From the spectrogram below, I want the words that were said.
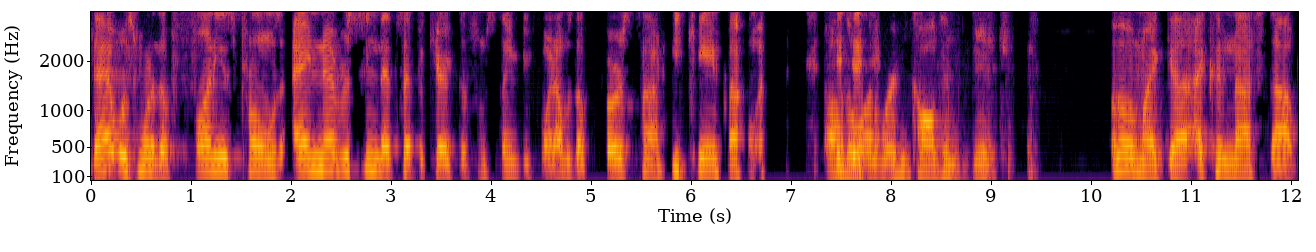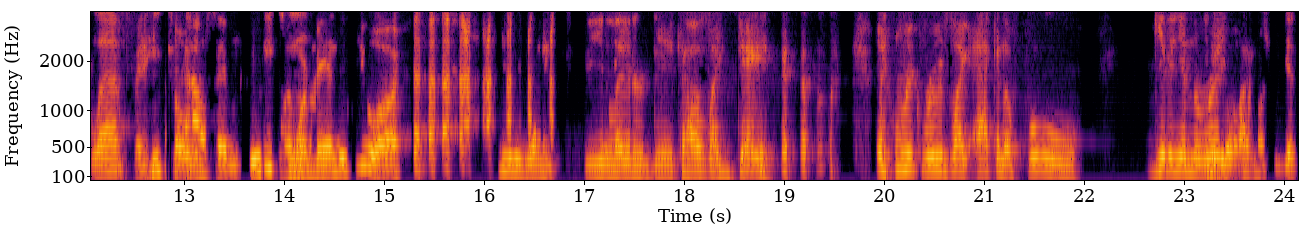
that was one of the funniest promos. I never seen that type of character from Sting before. That was the first time he came out. oh, the one where he called him Dick. Oh my god, I could not stop laughing. He told him that he's more man than you are. he was like, "See you later, Dick." I was like, "Damn!" and Rick Rude's like acting a fool, getting in the ring, like, get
